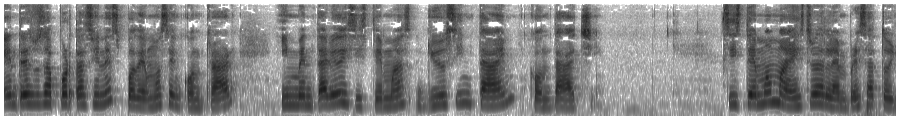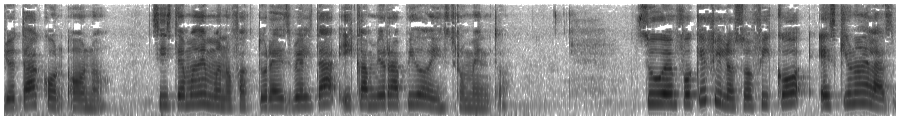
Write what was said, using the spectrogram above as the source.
Entre sus aportaciones podemos encontrar inventario de sistemas Using Time con Tachi, sistema maestro de la empresa Toyota con Ono, sistema de manufactura esbelta y cambio rápido de instrumento. Su enfoque filosófico es que una de las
